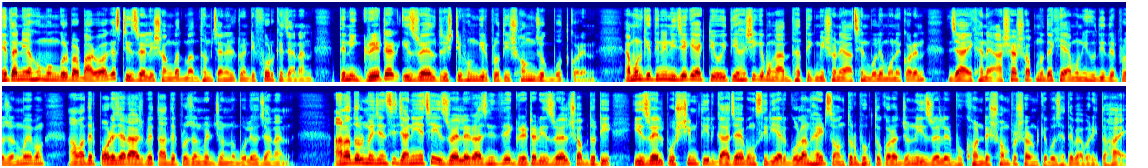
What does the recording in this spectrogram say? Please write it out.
নেতানিয়াহু মঙ্গলবার বারো আগস্ট ইসরায়েলি সংবাদ মাধ্যম চ্যানেল টোয়েন্টি ফোরকে জানান, তিনি গ্রেটার ইসরায়েল দৃষ্টিভঙ্গির প্রতি সংযোগ বোধ করেন। এমনকি তিনি নিজেকে একটি ঐতিহাসিক এবং আধ্যাত্মিক মিশনে আছেন বলে মনে করেন, যা এখানে আশা স্বপ্ন দেখে এমন ইহুদিদের প্রজন্ম এবং আমাদের পরে যারা আসবে তাদের প্রজন্মের জন্য বলেও জানান। আনাদোল এজেন্সি জানিয়েছে, ইসরায়েলের রাজনীতিতে গ্রেটার ইসরায়েল শব্দটি ইসরায়েল পশ্চিম তীর, গাজা এবং সিরিয়ার গোলান হাইটস অন্তর্ভুক্ত করার জন্য ইসরায়েলের ভূখণ্ডের সম্প্রসারণকে বোঝাতে ব্যবহৃত হয়।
